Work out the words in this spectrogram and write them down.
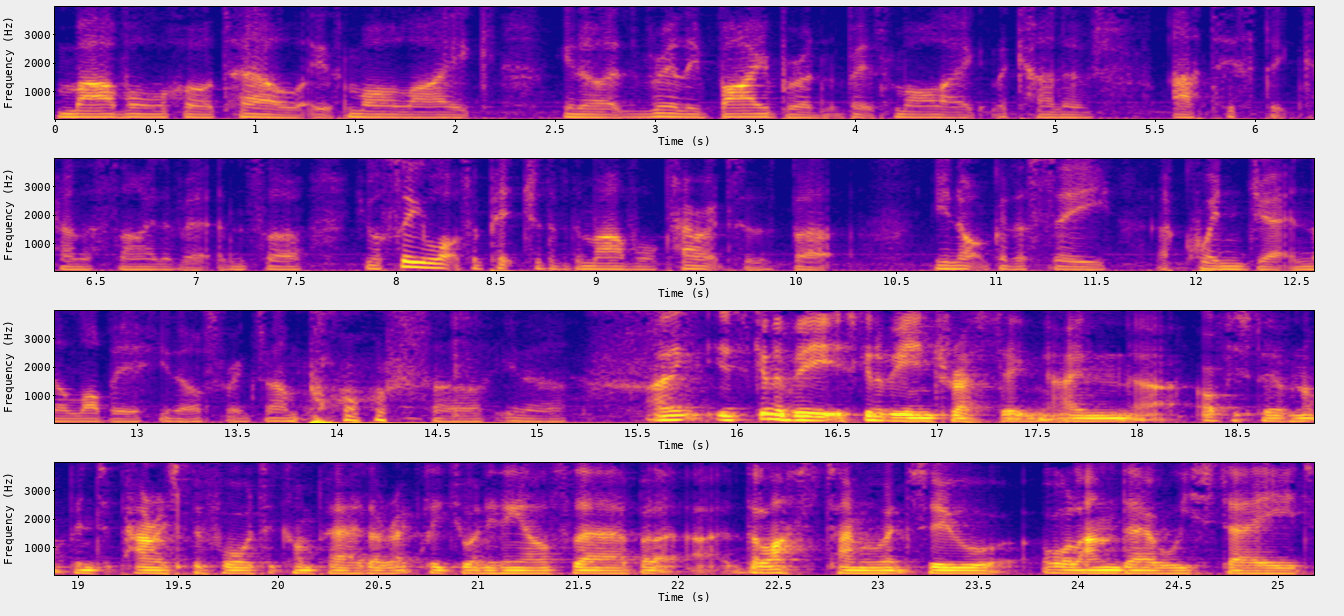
Marvel hotel. It's more like, you know, it's really vibrant, but it's more like the kind of artistic kind of side of it. And so you'll see lots of pictures of the Marvel characters, but you're not going to see a Quinjet in the lobby, you know, for example. so, you know. I think it's going to be it's going to be interesting. And uh, obviously, I've not been to Paris before to compare directly to anything else there. But uh, the last time we went to Orlando, we stayed.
